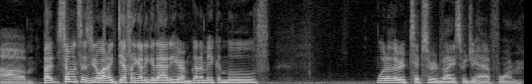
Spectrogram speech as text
Um, but someone says, you know what, I definitely got to get out of here. I'm going to make a move. What other tips or advice would you have for them?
